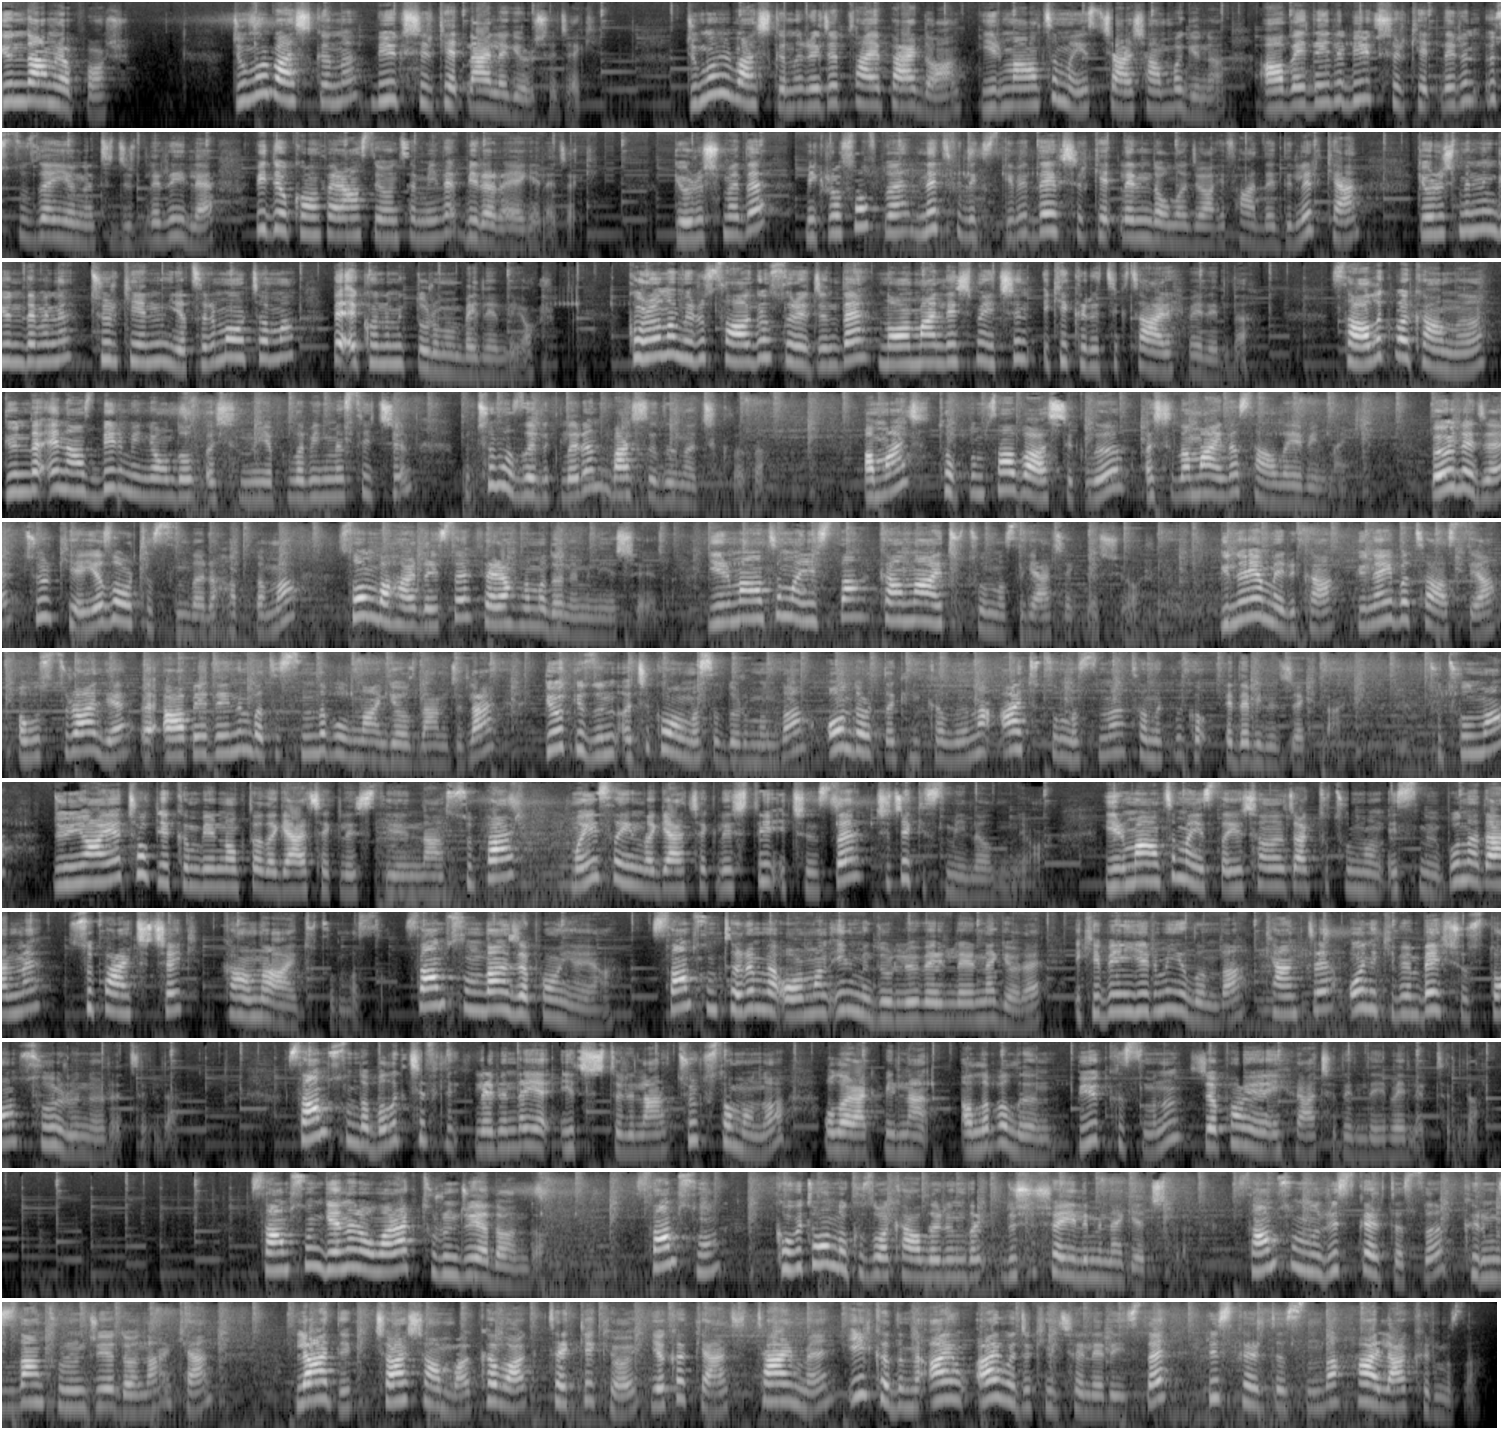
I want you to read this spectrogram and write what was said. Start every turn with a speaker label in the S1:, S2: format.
S1: Gündem rapor. Cumhurbaşkanı büyük şirketlerle görüşecek. Cumhurbaşkanı Recep Tayyip Erdoğan 26 Mayıs Çarşamba günü ABD'li büyük şirketlerin üst düzey yöneticileriyle video konferans yöntemiyle bir araya gelecek. Görüşmede Microsoft ve Netflix gibi dev şirketlerin de olacağı ifade edilirken, görüşmenin gündemini Türkiye'nin yatırım ortamı ve ekonomik durumu belirliyor. Koronavirüs salgın sürecinde normalleşme için iki kritik tarih verildi. Sağlık Bakanlığı günde en az 1 milyon doz aşının yapılabilmesi için tüm hazırlıkların başladığını açıkladı. Amaç toplumsal bağışıklığı aşılamayla sağlayabilmek. Böylece Türkiye yaz ortasında rahatlama, sonbaharda ise ferahlama dönemini yaşayacak. 26 Mayıs'ta kanlı ay tutulması gerçekleşiyor. Güney Amerika, Güneybatı Asya, Avustralya ve ABD'nin batısında bulunan gözlemciler gökyüzünün açık olması durumunda 14 dakikalığına ay tutulmasına tanıklık edebilecekler. Tutulma, dünyaya çok yakın bir noktada gerçekleştiğinden süper, Mayıs ayında gerçekleştiği içinse çiçek ismiyle alınıyor. 26 Mayıs'ta yaşanacak tutulmanın ismi bu nedenle süper çiçek kanlı ay tutulması. Samsun'dan Japonya'ya. Samsun Tarım ve Orman İl Müdürlüğü verilerine göre 2020 yılında kentte 12.500 ton su ürünü üretildi. Samsun'da balık çiftliklerinde yetiştirilen Türk somonu olarak bilinen alabalığın büyük kısmının Japonya'ya ihraç edildiği belirtildi. Samsun genel olarak turuncuya döndü. Samsun, Covid-19 vakalarında düşüş eğilimine geçti. Samsun'un risk haritası kırmızıdan turuncuya dönerken Ladik, Çarşamba, Kavak, Tekkeköy, Yakakent, Terme, İlkadım ve Ay Ayvacık ilçeleri ise risk haritasında hala kırmızı.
